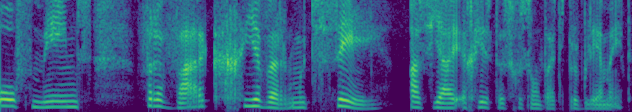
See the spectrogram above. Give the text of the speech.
of mens vir 'n werkgewer moet sê as jy 'n geestesgesondheidsprobleem het.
